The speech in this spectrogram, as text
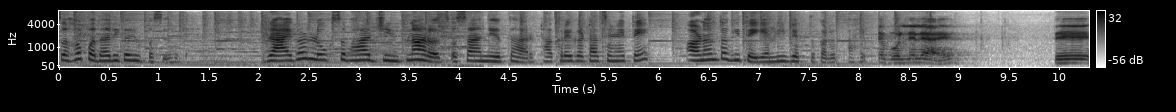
सह पदाधिकारी उपस्थित होते. रायगड लोकसभा जिंकणारच असा निर्धार ठाकरे गटाचे नेते अनंत गीते यांनी व्यक्त करत आहेत. ते बोललेले आहे. ते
